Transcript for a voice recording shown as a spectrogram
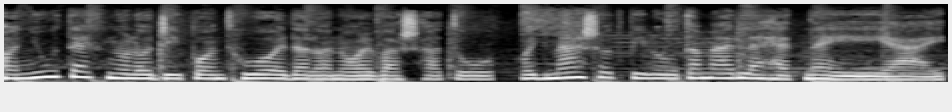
A newtechnology.hu oldalon olvasható, hogy másodpilóta már lehetne AI.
